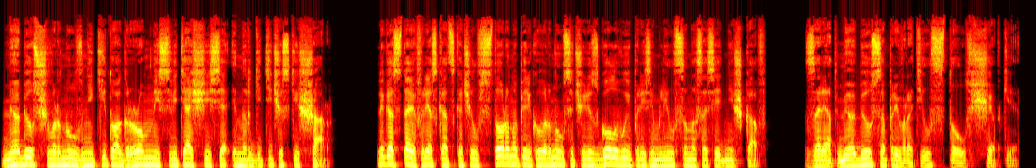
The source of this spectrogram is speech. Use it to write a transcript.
Мёбиус швырнул в Никиту огромный светящийся энергетический шар. Легостаев резко отскочил в сторону, перекувырнулся через голову и приземлился на соседний шкаф. Заряд Мёбиуса превратил стол в щепки.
